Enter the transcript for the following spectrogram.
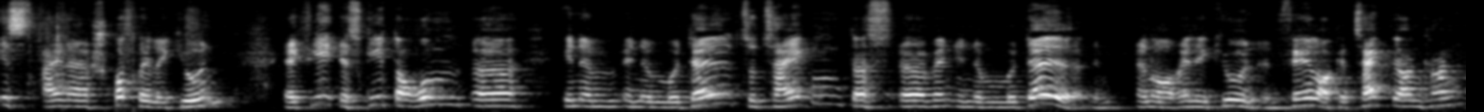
Ist eine Sportreligion. Es geht darum, äh, in einem, in einem Modell zu zeigen, dass äh, wenn in einem Modell in einer Religion ein Fehler gezeigt werden kann,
